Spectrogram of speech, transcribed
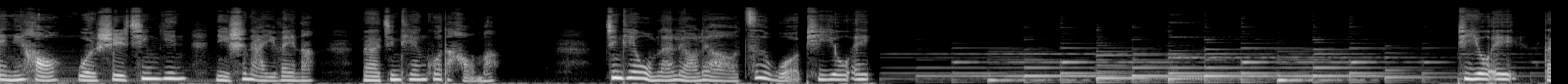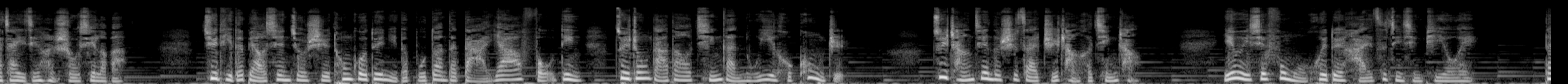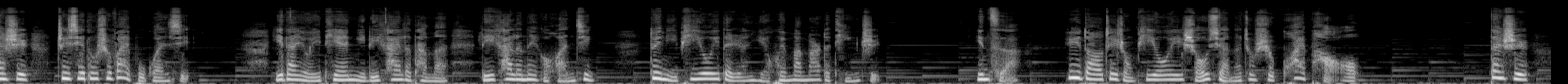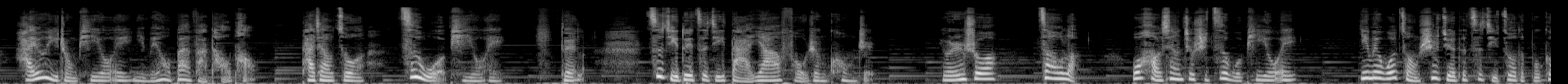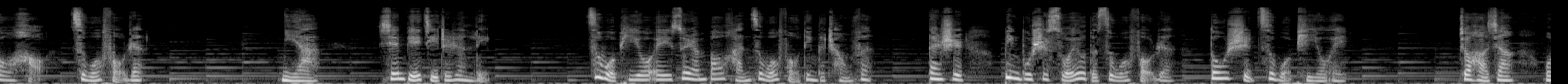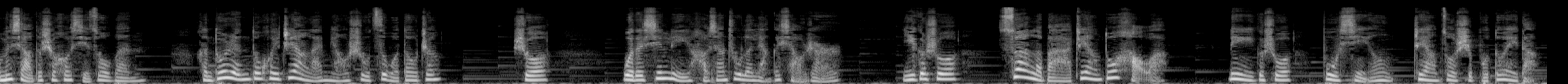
嗨，你好，我是清音，你是哪一位呢？那今天过得好吗？今天我们来聊聊自我 PUA。PUA 大家已经很熟悉了吧？具体的表现就是通过对你的不断的打压、否定，最终达到情感奴役和控制。最常见的是在职场和情场。也有一些父母会对孩子进行 PUA，但是这些都是外部关系。一旦有一天你离开了他们，离开了那个环境，对你 PUA 的人也会慢慢的停止。因此啊，遇到这种 PUA，首选的就是快跑。但是还有一种 PUA 你没有办法逃跑，它叫做自我 PUA。对了，自己对自己打压、否认、控制。有人说，糟了。我好像就是自我 PUA，因为我总是觉得自己做的不够好，自我否认。你呀，先别急着认领。自我 PUA 虽然包含自我否定的成分，但是并不是所有的自我否认都是自我 PUA。就好像我们小的时候写作文，很多人都会这样来描述自我斗争，说我的心里好像住了两个小人儿，一个说。算了吧，这样多好啊！另一个说不行，这样做是不对的。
